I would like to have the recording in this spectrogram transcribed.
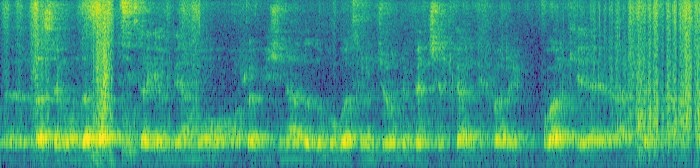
eh, la seconda partita che abbiamo ravvicinato dopo quattro giorni per cercare di fare qualche alternanza.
